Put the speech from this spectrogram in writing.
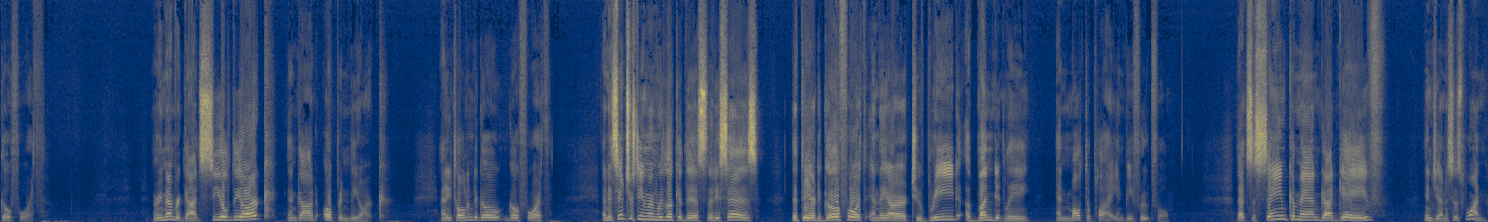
Go forth. And remember, God sealed the ark and God opened the ark. And he told him to go, go forth. And it's interesting when we look at this that he says that they are to go forth and they are to breed abundantly and multiply and be fruitful. That's the same command God gave in Genesis 1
